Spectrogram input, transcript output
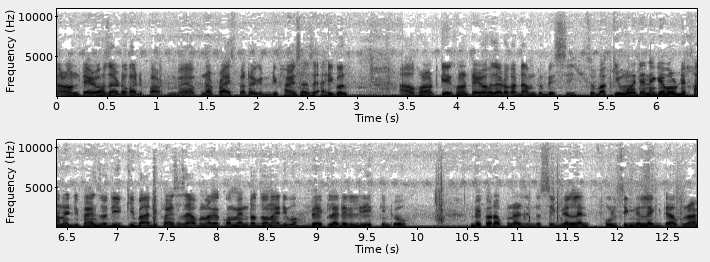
কাৰণ তেৰ হাজাৰ টকাৰ আপোনাৰ প্ৰাইচ পাৰ্থক্য ডিফাৰেঞ্চ আছে আহি গ'ল। আওখনতকৈ এইখনত তেৰ হাজাৰ টকাৰ দামটো বেছি। চ' বাকী মই তেনেকৈ বাৰু দেখা নাই ডিফাৰেঞ্চ যদি কিবা ডিফাৰেঞ্চ আছে আপোনালোকে কমেণ্টত জনাই দিব। Brake light L E D কিন্তু বেকত আপোনাৰ যোনটো চিগনেল লাইট ফুল চিগনেল লাইটকেইটা আপোনাৰ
